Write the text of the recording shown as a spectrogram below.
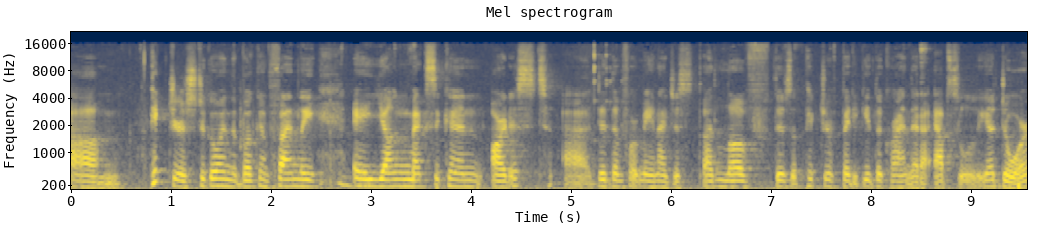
um, pictures to go in the book. And finally, Mm-hmm. a young Mexican artist uh, did them for me, and I just, I love, there's a picture of Periquito crying that I absolutely adore.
